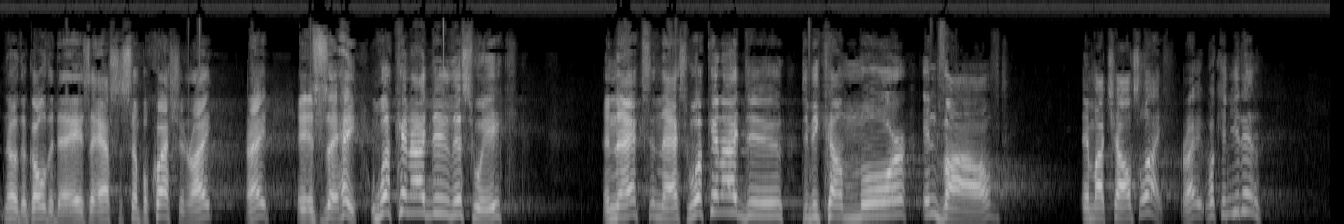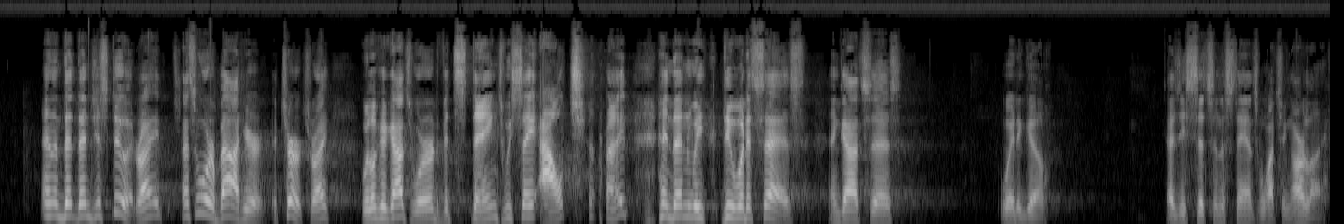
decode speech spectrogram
No, the goal today is to ask a simple question, right? Right? Is to say, hey, what can I do this week? And next and next, what can I do to become more involved in my child's life, right? What can you do? And then, then just do it, right? That's what we're about here at church, right? We look at God's word. If it stings, we say ouch, right? And then we do what it says. And God says, Way to go. As he sits in the stands watching our life.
